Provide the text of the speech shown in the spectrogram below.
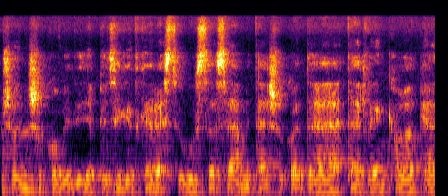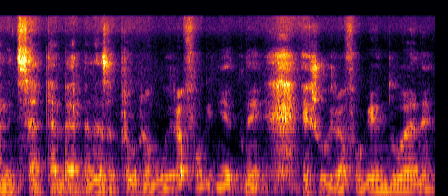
Sajnos a Covid így egy picit keresztül húzta a számításokat, de terveink alapján így szeptemberben ez a program újra fog nyitni, és újra fog indulni.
